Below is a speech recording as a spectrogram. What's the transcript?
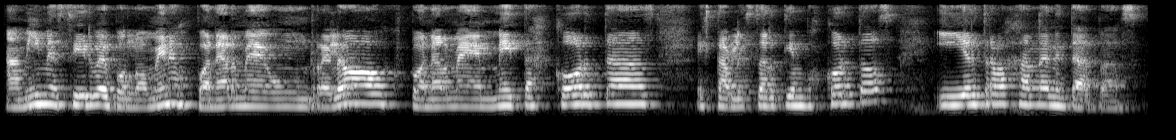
a mí me sirve por lo menos ponerme un reloj, ponerme metas cortas, establecer tiempos cortos y ir trabajando en etapas.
